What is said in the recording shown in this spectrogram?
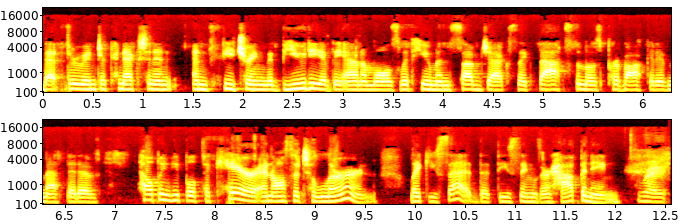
that through interconnection and, and featuring the beauty of the animals with human subjects, like that's the most provocative method of helping people to care and also to learn, like you said, that these things are happening. Right.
